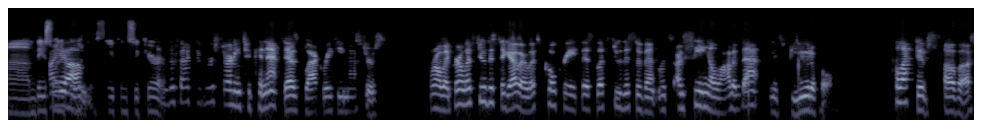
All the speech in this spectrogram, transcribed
Um, they just want to um, feel safe and secure. And the fact that we're starting to connect as Black Reiki masters we're all like, girl, let's do this together. Let's co-create this. Let's do this event. Let's I'm seeing a lot of that. And it's beautiful. Collectives of us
